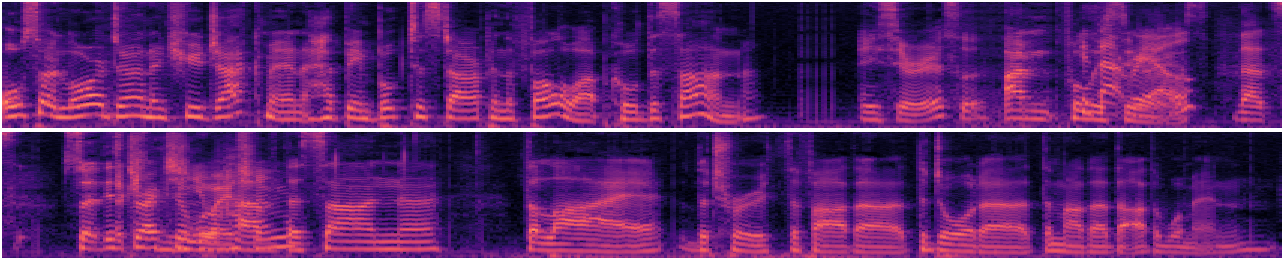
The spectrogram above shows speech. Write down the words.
also, Laura Dern and Hugh Jackman have been booked to star up in the follow up called The Son. Are you serious? I'm fully Is that real? serious. That's So this a director will have continuation? the son, the lie, the truth, the father, the daughter, the mother, the other woman.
